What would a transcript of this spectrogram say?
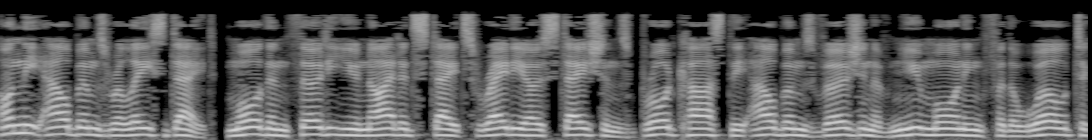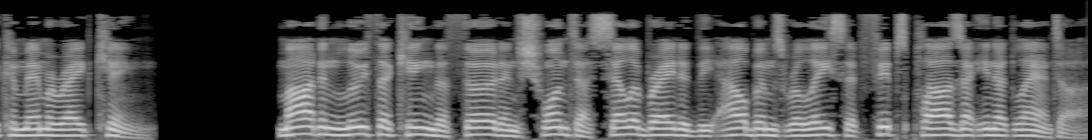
On the album's release date, more than 30 United States radio stations broadcast the album's version of New Morning for the World to commemorate King. Martin Luther King III and Schwantner celebrated the album's release at Phipps Plaza in Atlanta.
